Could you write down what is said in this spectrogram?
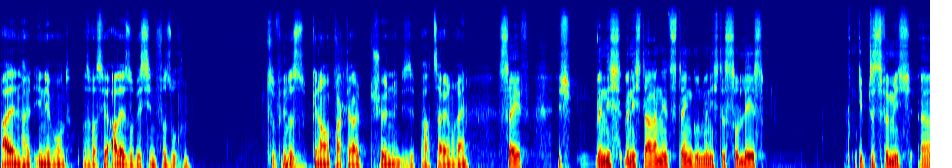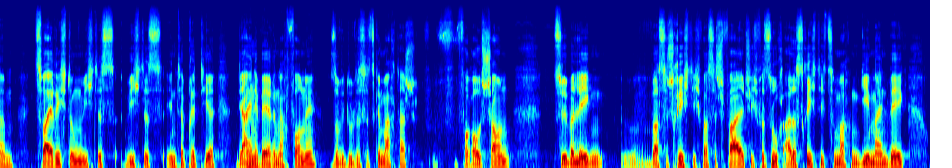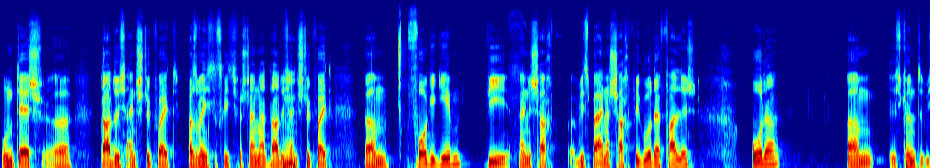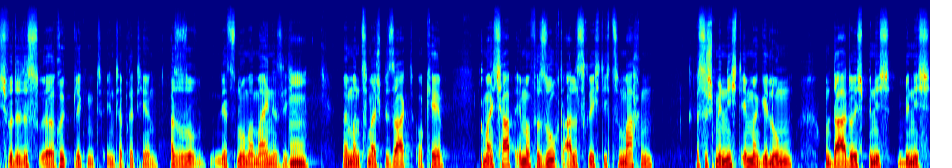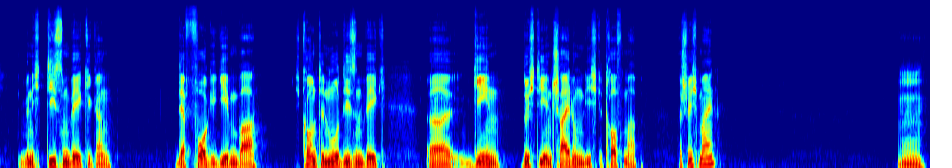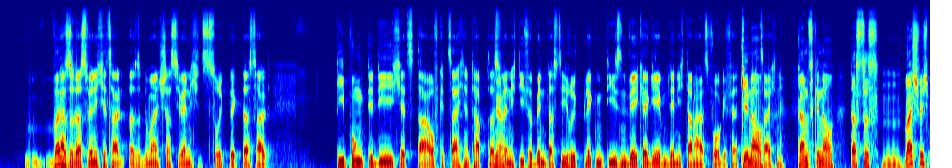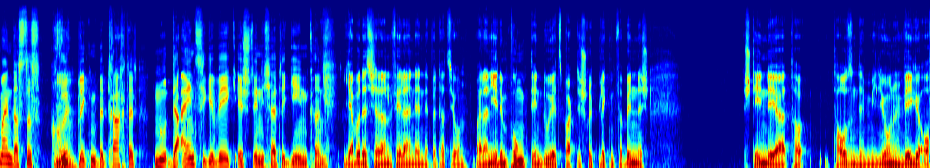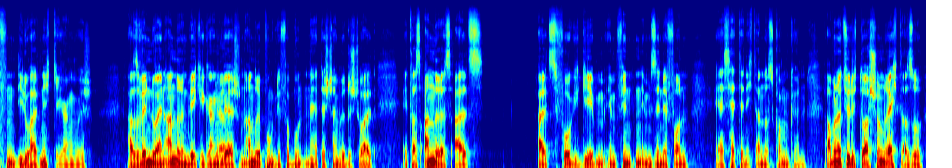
allen halt innewohnt. Also was wir alle so ein bisschen versuchen. Zu Und finden. das, genau, packt er halt schön in diese paar Zeilen rein. Safe. Ich, wenn, ich, wenn ich daran jetzt denke und wenn ich das so lese, gibt es für mich ähm, zwei Richtungen, wie ich, das, wie ich das interpretiere. Die eine wäre nach vorne, so wie du das jetzt gemacht hast, vorausschauen, zu überlegen, was ist richtig, was ist falsch. Ich versuche alles richtig zu machen, gehe meinen Weg und ist äh, dadurch ein Stück weit, also wenn ich das richtig verstanden habe, dadurch ein Stück weit ähm, vorgegeben, wie eine Schach, wie es bei einer Schachfigur der Fall ist. Oder ähm, ich könnte, ich würde das äh, rückblickend interpretieren. Also so jetzt nur mal meine Sicht. Mhm. Wenn man zum Beispiel sagt, okay, guck mal, ich habe immer versucht, alles richtig zu machen. Es ist mir nicht immer gelungen und dadurch bin ich, bin ich, bin ich diesen Weg gegangen, der vorgegeben war. Ich konnte nur diesen Weg äh, gehen durch die Entscheidungen, die ich getroffen habe. Weißt du, wie ich meine? Mhm. Also, dass wenn ich jetzt halt, also du meinst, dass wenn ich jetzt zurückblicke, dass halt die Punkte, die ich jetzt da aufgezeichnet habe, dass Ja. wenn ich die verbinde, dass die rückblickend diesen Weg ergeben, den ich dann als vorgefertigt Genau. bezeichne. Ganz genau. Dass das, weißt du, wie ich meine? Dass das rückblickend betrachtet nur der einzige Weg ist, den ich hätte gehen können. Ja, aber das ist ja dann ein Fehler in der Interpretation, weil an jedem Punkt, den du jetzt praktisch rückblickend verbindest, stehen dir ja tau tausende, Millionen Wege offen, die du halt nicht gegangen bist. Also wenn du einen anderen Weg gegangen Ja. wärst und andere Punkte verbunden hättest, dann würdest du halt etwas anderes als, als vorgegeben empfinden im Sinne von, ja, es hätte nicht anders kommen können. Aber natürlich, du hast schon recht, also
